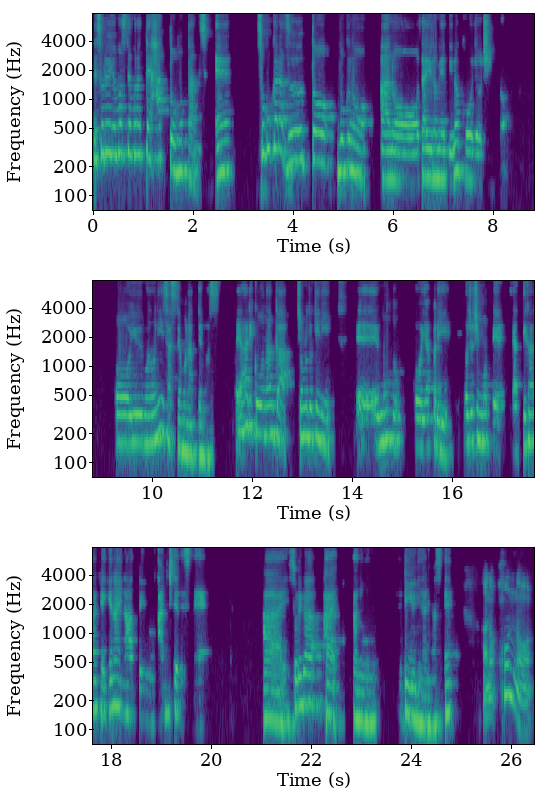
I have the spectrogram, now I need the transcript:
で、それを読ませてもらって、はっと思ったんですよね。そこからずっと僕のあの、座右の銘っていうのは向上心というものにさせてもらってます。やはりこうなんか、その時に、えー、もっとこうやっぱり向上心持ってやっていかなきゃいけないなっていうのを感じてですね。はい。それが、はい。あの、理由になりますね。あの、本の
